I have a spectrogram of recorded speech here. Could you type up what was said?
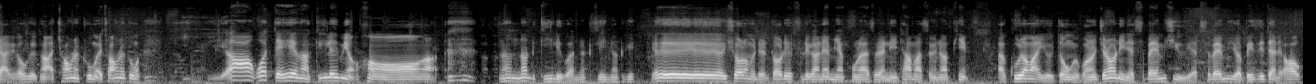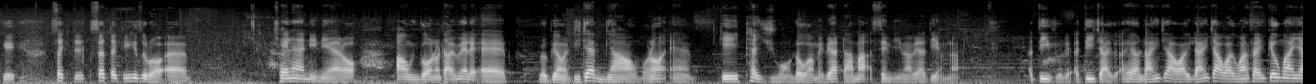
ရပြီ okay ငါအချောင်းနဲ့ထိုးမယ်အချောင်းနဲ့ထိုးမယ်အာ what the hell ငါကီးလေးမြောက်ဟောငါ not not ကီးလေးကွာ not ကီး not ကီးအေး short တော့မတင်တော်တယ် flicker နဲ့အမြန်ခုံလာဆိုတဲ့အနေထားမှာဆိုရင်တော့ဖြင့်ကူရမယူတုံးမယ်ပေါ့နော်ကျွန်တော်အနေနဲ့ spam မရှိဘူးရ spam မရှိတော့ basic တက်တယ် okay 17 k ဆိုတော့အဲ challenge အနေနဲ့ကတော့ အောင်ပြီပေါ့နော်ဒါပေမဲ့လည်းအဲဘယ်လိုပြောမလဲဒီထက်များအောင်ပေါ့နော်အဲကေးထက်ယူအောင်လုပ်ရမယ်ဗျာဒါမှအဆင်ပြေမှာဗျာသိရမလားအတိဆိုလေအတိကြဆိုအဲ line ကြွား line ကြွား wifi ပြုတ်မှရ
